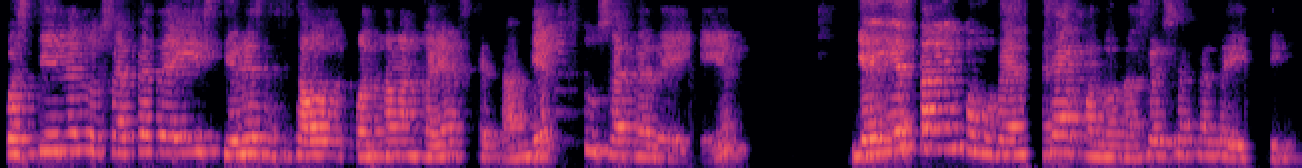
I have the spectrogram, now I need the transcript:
pues tienes los CFDIs, tienes estados de cuenta bancarias que también es un CFDI. ¿eh? Y ahí está la incongruencia de cuando nació el CFDI,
